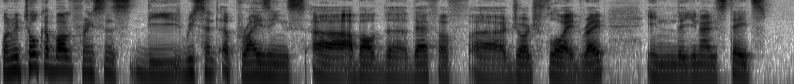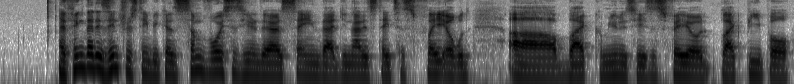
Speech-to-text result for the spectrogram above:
When we talk about, for instance, the recent uprisings uh, about the death of uh, George Floyd, right, in the United States, I think that is interesting because some voices here and there are saying that United States has failed uh, black communities, has failed black people.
